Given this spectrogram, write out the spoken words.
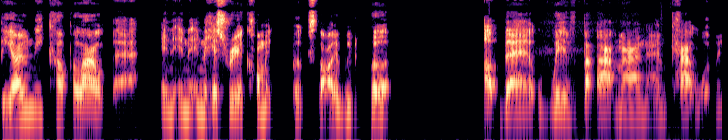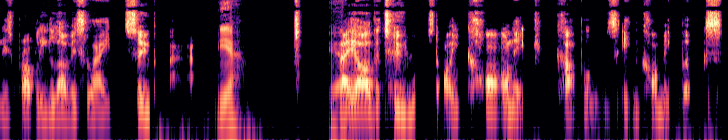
the only couple out there in, in, in the history of comic books that I would put up there with Batman and Catwoman is probably Lois Lane Superman. Yeah. Yeah. They are the two most iconic couples in comic books.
